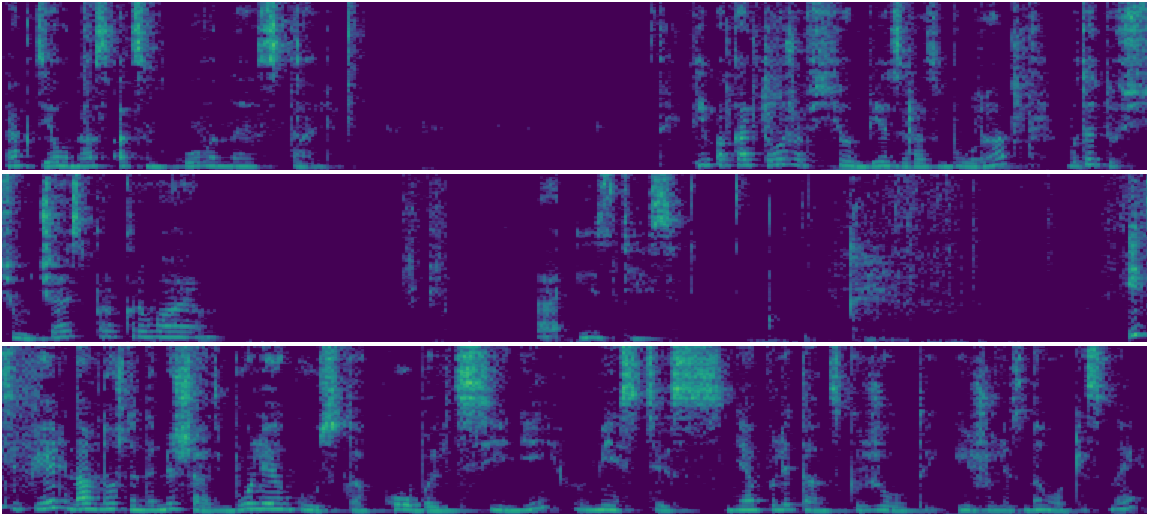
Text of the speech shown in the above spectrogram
да, где у нас оцинкованная сталь. И пока тоже все без разбора, вот эту всю часть прокрываем да, и здесь. И теперь нам нужно намешать более густо кобальт синий вместе с неаполитанской желтой и железноокисной.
